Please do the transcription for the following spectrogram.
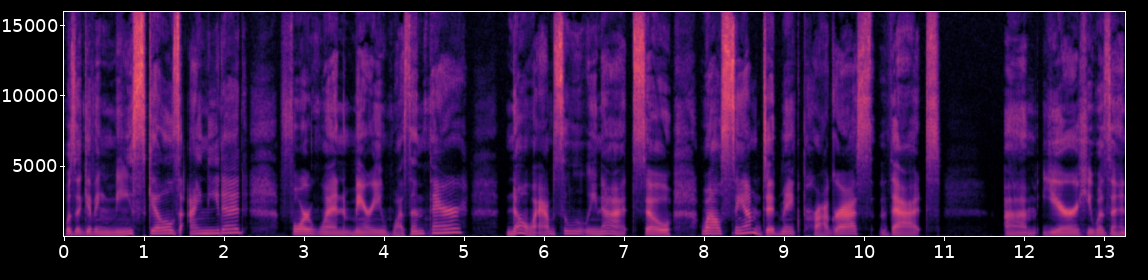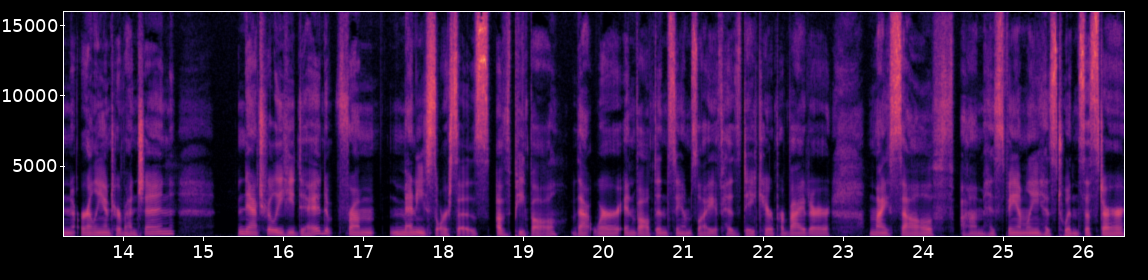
Was it giving me skills I needed for when Mary wasn't there? No, absolutely not. So while Sam did make progress that um, year he was in early intervention, naturally he did from many sources of people that were involved in Sam's life his daycare provider, myself, um, his family, his twin sister,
